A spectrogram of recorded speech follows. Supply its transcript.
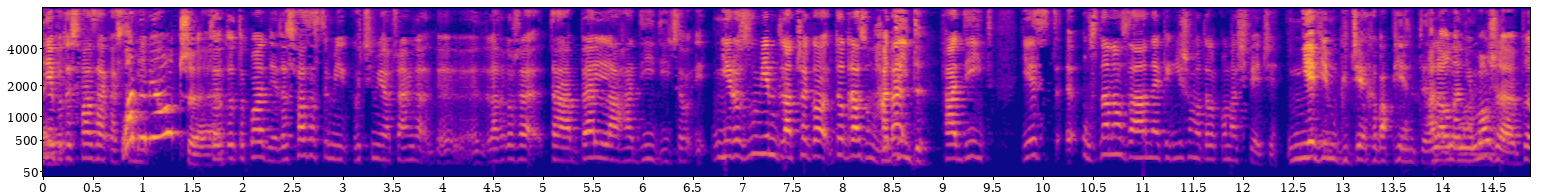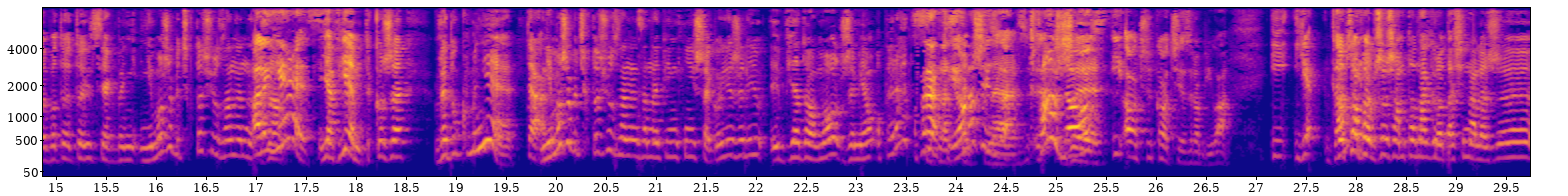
Nie, bo to jest faza jakaś. Ładne tymi- miała oczy. To, to, dokładnie, to jest faza z tymi kocimi oczami, dla- e, dlatego że ta Bella Hadidi, co, nie rozumiem dlaczego, to od razu mówię, Hadid. Be- Hadid jest e, uznana za najpiękniejszą modelką na świecie. Nie wiem gdzie, chyba pięty. Ale ona nie może, bo to, to jest jakby, nie, nie może być ktoś uznany Ale za... jest! Ja wiem, tylko że według mnie Tak. nie może być ktoś uznany za najpiękniejszego, jeżeli wiadomo, że miał Operację. I ona sobie plastyczne. z- twarzy. nos i oczy kocie zrobiła. I ja, To co, mnie- przepraszam, to nagroda się należy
